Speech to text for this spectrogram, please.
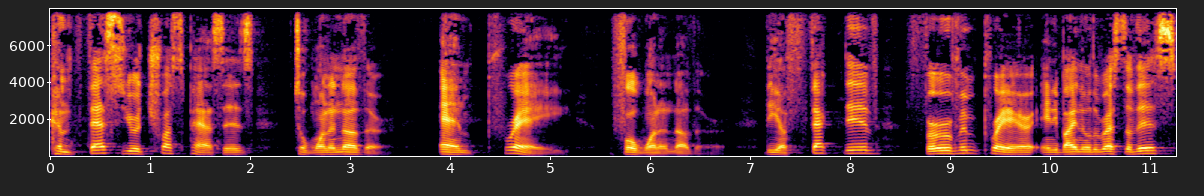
Confess your trespasses to one another and pray for one another. The effective fervent prayer, anybody know the rest of this?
